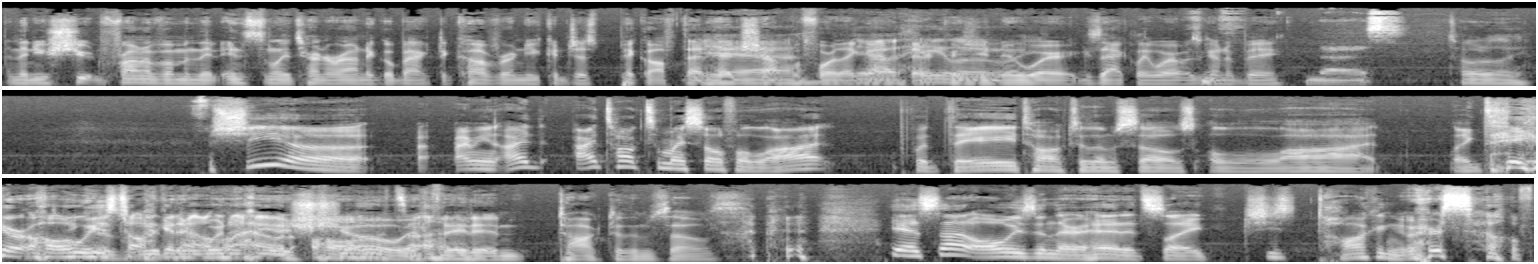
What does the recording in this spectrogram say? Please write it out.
and then you shoot in front of them, and they'd instantly turn around to go back to cover, and you could just pick off that Yeah. headshot before they Yeah, got there because you knew where exactly where it was going to be. Nice. totally. She, uh, I mean, I I talk to myself a lot, but they talk to themselves a lot. Like they are always Because talking it out wouldn't loud be a show all the if they didn't talk to themselves. Yeah, it's not always in their head. It's like she's talking to herself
